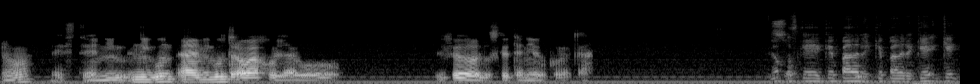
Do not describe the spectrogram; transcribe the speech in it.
¿no? Este, ningún, a ningún trabajo le hago de los que he tenido por acá. No, pues qué, qué padre, qué padre, qué, qué,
